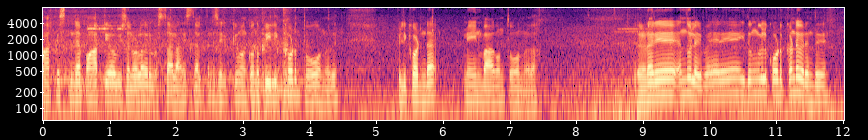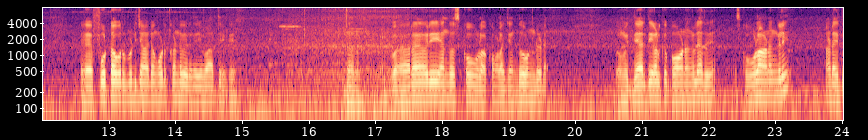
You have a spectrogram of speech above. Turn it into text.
മാർക്കിസ്റ്റിന്റെ പാർട്ടി ഓഫീസിലുള്ള ഒരു സ്ഥലമാണ്. ഈ സ്ഥലത്തിന്റെ ശരിക്കും നമുക്കൊന്ന് പിലിക്കോടും തോന്നുന്നത്. പിലിക്കോടിന്റെ മെയിൻ ഭാഗം തോന്നുന്നതാണ് ഇവിടെ ഒരു എന്തുമില്ല ഇപ്പോൾ ഒരു ഇതെങ്കിലും കൊടുക്കേണ്ടി വരും എന്ത് ഓവർ മാറ്റം കൊടുക്കേണ്ടി വരുന്നത് ഈ ഭാഗത്തേക്ക്. വേറെ ഒരു എന്തോ സ്കൂളോ കോളേജ് എന്തോ ഉണ്ട് ഇവിടെ. ഇപ്പം വിദ്യാർത്ഥികൾക്ക് പോകണമെങ്കിൽ അത് സ്കൂളാണെങ്കിൽ അവിടെ ഇത്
